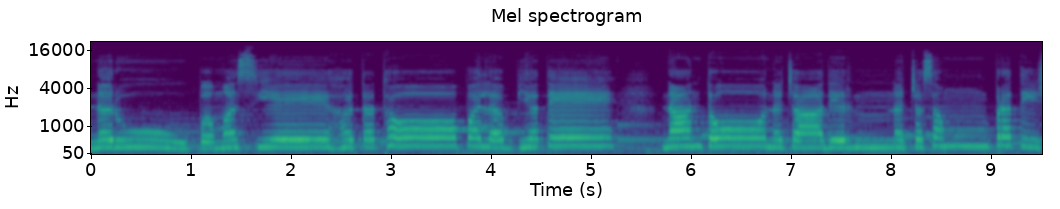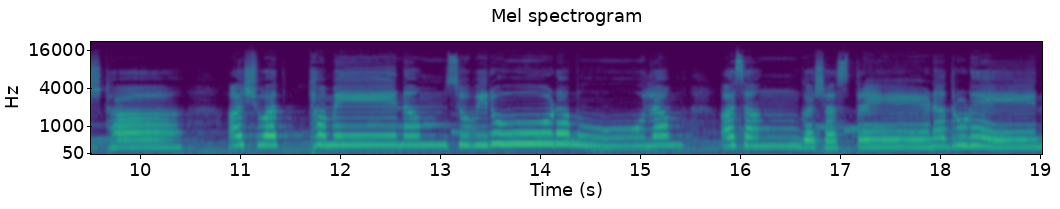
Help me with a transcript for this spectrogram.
न रूपमस्येह तथोपलभ्यते नान्तो न चादिर्न च सम्प्रतिष्ठा। अश्वत्थमेनं सुविरूढमूलम् असङ्गशस्त्रेण दृढेन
